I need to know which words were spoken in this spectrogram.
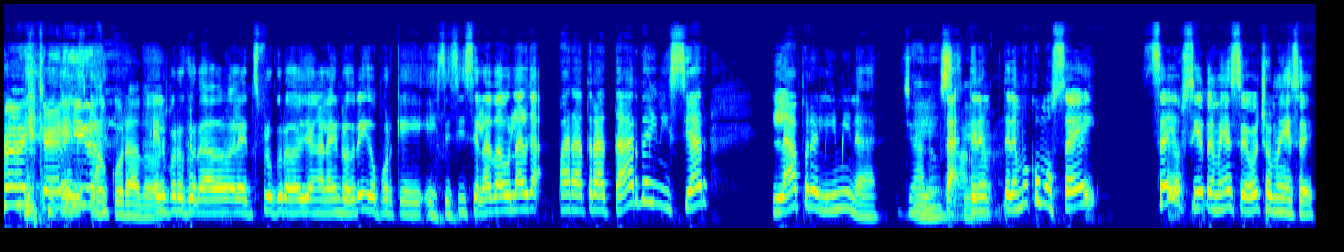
Ay, El procurador. el procurador, el ex procurador Jean Alain Rodrigo, porque ese sí se le ha dado larga para tratar de iniciar la preliminar. Ya lo O sea, tenemos como seis, seis o siete meses, ocho meses,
